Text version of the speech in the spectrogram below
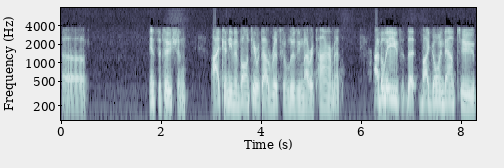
uh, institution, I couldn't even volunteer without risk of losing my retirement. I believe that by going down to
